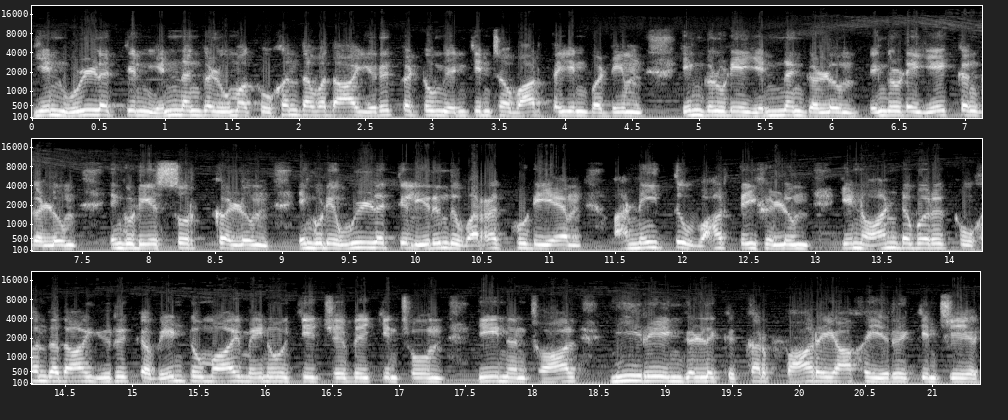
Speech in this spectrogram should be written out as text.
என் உள்ளத்தின் எண்ணங்கள் உமக்கு உகந்தவதாய் இருக்கட்டும் என்கின்ற வார்த்தையின்படி எங்களுடைய எண்ணங்களும் எங்களுடைய ஏக்கங்களும் எங்களுடைய சொற்களும் எங்களுடைய உள்ளத்தில் இருந்து வரக்கூடிய அனைத்து வார்த்தைகளும் என் ஆண்டவருக்கு உகந்ததாய் இருக்க வேண்டுமாய் மை நோக்கி ஜெபிக்கின்றோம். ஏனென்றால் நீரே எங்களுக்கு கற்பாறையாக இருக்கின்றீர்.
